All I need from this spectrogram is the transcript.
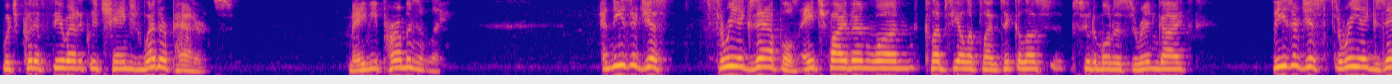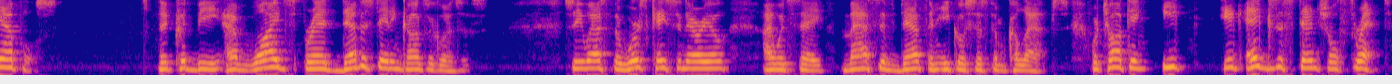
which could have theoretically changed weather patterns, maybe permanently. And these are just three examples H5N1, Klebsiella planticola, Pseudomonas syringae. These are just three examples that could be have widespread, devastating consequences. So you ask the worst case scenario, I would say massive death and ecosystem collapse. We're talking e- existential threat.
